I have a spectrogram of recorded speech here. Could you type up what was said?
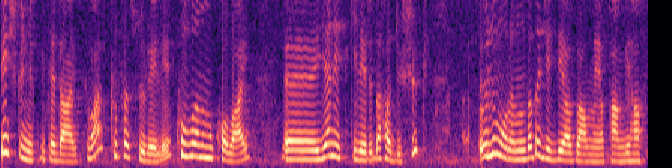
5 günlük bir tedavisi var. Kısa süreli, kullanımı kolay, e, yan etkileri daha düşük. Ölüm oranında da ciddi azalma yapan bir, has-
